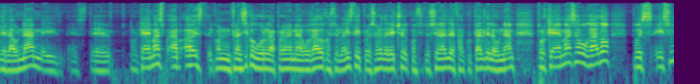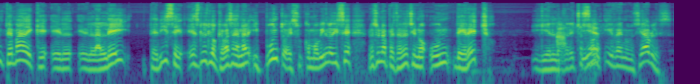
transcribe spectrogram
de la UNAM, y, este, porque además, a- a- este, con Francisco Burga, perdóname, abogado constitucionalista y profesor de Derecho Constitucional de la Facultad de la UNAM, porque además, abogado, pues es un tema de que el- el- la ley te dice, eso es lo que vas a ganar y punto. Eso, como bien lo dice, no es una prestación, sino un derecho. Y los Así derechos son es. irrenunciables.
